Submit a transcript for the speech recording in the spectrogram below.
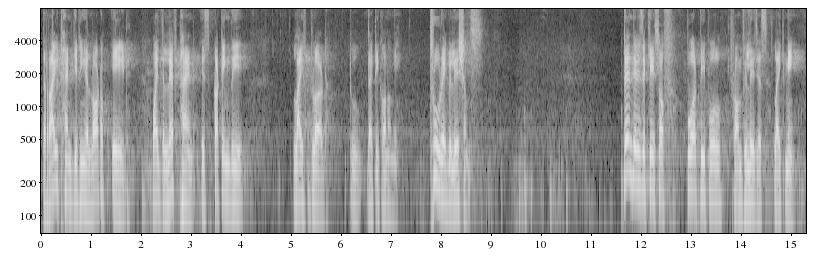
the right hand giving a lot of aid, while the left hand is cutting the lifeblood to that economy through regulations. Then there is a case of poor people from villages like me.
